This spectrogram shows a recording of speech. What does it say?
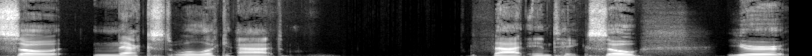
So next we'll look at fat intake. So your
